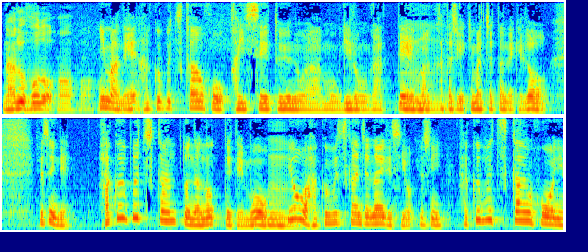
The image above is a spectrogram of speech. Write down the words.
なるほど。はあはあ、今ね、博物館法改正というのがもう議論があって、うん、まあ、形が決まっちゃったんだけど、要するにね、博物館と名乗ってても、うん、要は博物館じゃないですよ、要するに博物館法に基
